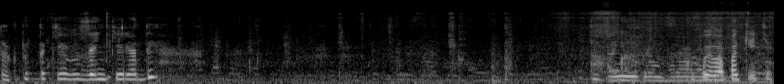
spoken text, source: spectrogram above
Так, тут такі вузенькі ряди. Они утром рано Купила пакетик.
